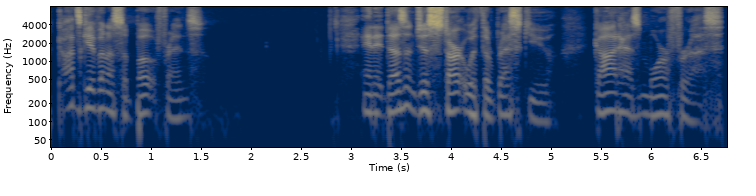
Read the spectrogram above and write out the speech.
But God's given us a boat, friends. And it doesn't just start with the rescue, God has more for us.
